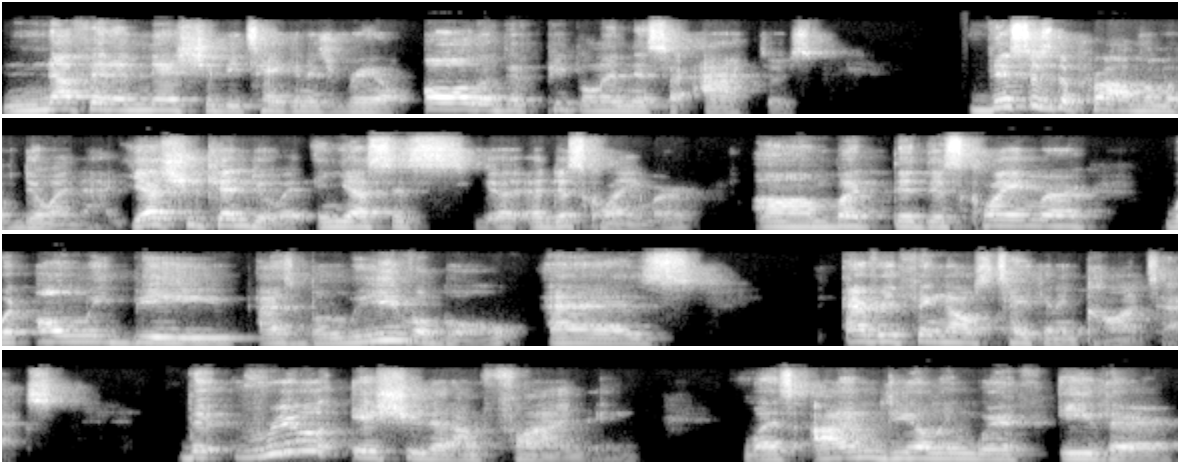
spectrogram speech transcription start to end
nothing in this should be taken as real. All of the people in this are actors. This is the problem of doing that. Yes, you can do it. And yes, it's a disclaimer. Um, but the disclaimer would only be as believable as everything else taken in context. The real issue that I'm finding was I'm dealing with either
